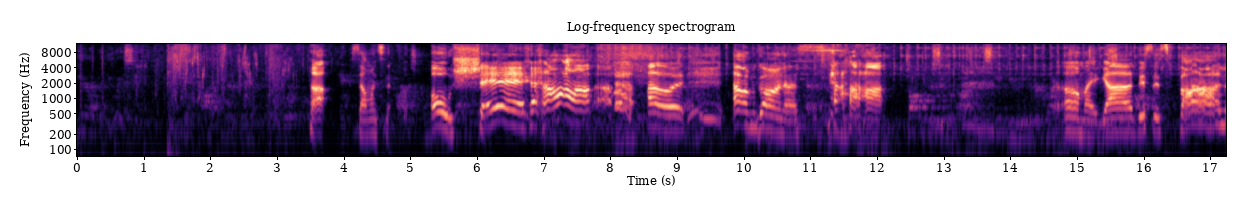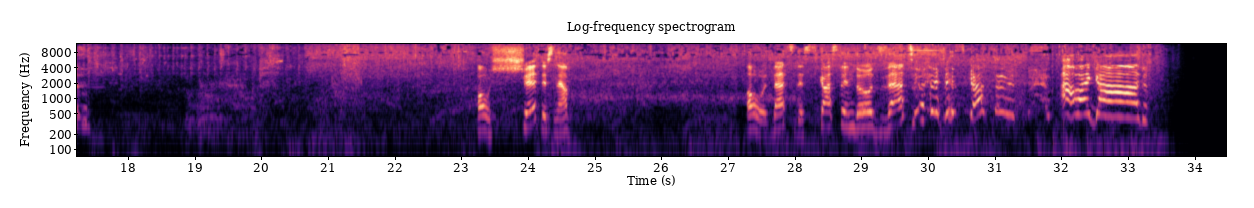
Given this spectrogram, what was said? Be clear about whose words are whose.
Speaker 1: Here at the UAC, Ha! Someone's. Oh shit! oh, I'm gonna. oh my god, this is fun! Oh shit, this snap. Oh, that's disgusting, dude. That's disgusting.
